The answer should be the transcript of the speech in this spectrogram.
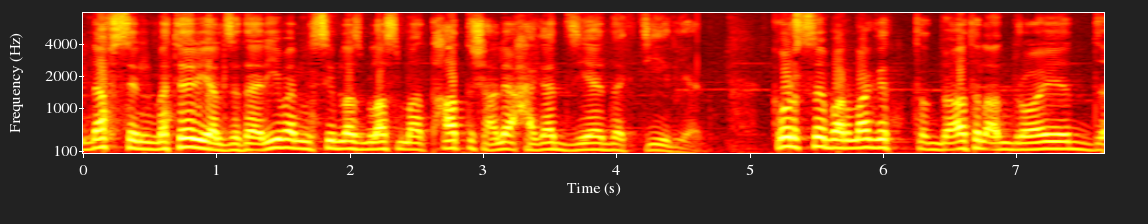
نفس ال materials تقريبا سي بلس بلس ما تحطش عليها حاجات زيادة كتير يعني. كورس برمجة تطبيقات ال Android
